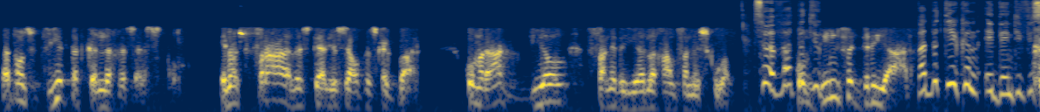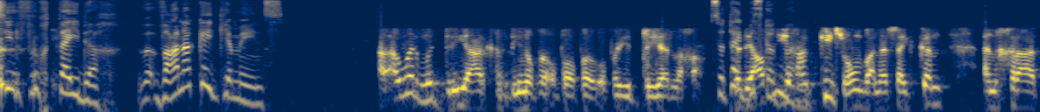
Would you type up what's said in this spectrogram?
dat ons weet dat kundiges is. En ons vra hulle stel jouself beskikbaar. Kom raak deel van 'n beheerliggaam van 'n skool. So wat beteken vir 3 jaar? Wat beteken identifiseer vroegtydig? Waarna kyk jy mens? 'n Ouer moet 3 jaar gedien op op op op 'n beheerliggaam. So dit help nie gaan kies hom wanneer sy kind in graad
